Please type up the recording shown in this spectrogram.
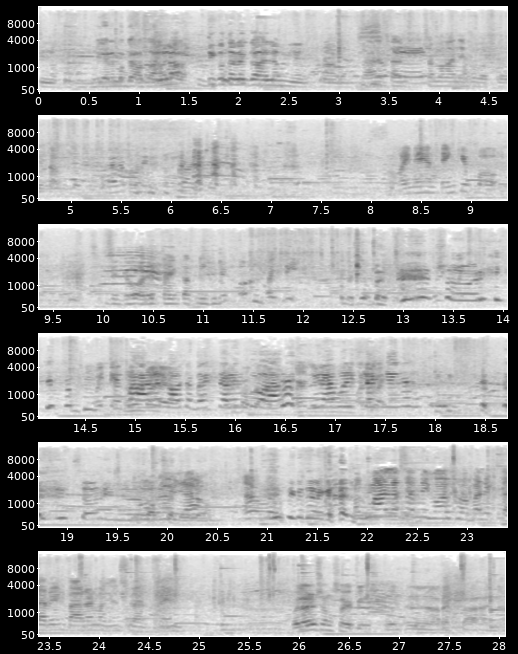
Hindi ka na mag-aasawa. Wala, hindi ko talaga alam yun. Sa mga negosyo. Okay na yun, thank you po. Sigaw ulit tayong tatlo. Sorry. Wait, paano to? sa baliktarin ko ah. Binabaliktad niya na. Sorry na. Ano lang. Hindi ko talaga alam. Pag malas sa negosyo, balik ka rin para maging swerte. Wala na siyang serving spoon. Ano na, rektahan na.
